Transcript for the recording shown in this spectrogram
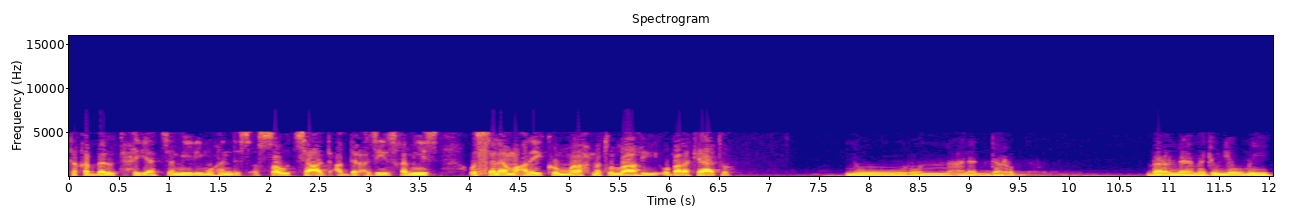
تقبلوا تحيات زميلي مهندس الصوت سعد عبد العزيز خميس والسلام عليكم ورحمة الله وبركاته. نور على الدرب. برنامج يومي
